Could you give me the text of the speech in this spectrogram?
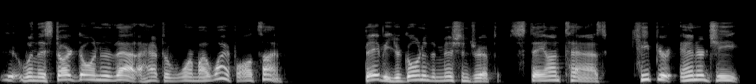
when they start going into that, I have to warn my wife all the time, baby, you're going into mission drift. Stay on task keep your energy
